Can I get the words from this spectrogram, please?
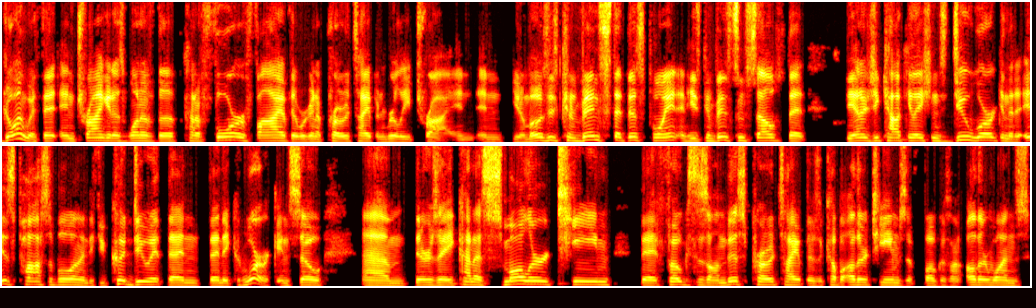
going with it and trying it as one of the kind of four or five that we're going to prototype and really try. And and you know Moses convinced at this point, and he's convinced himself that the energy calculations do work and that it is possible, and if you could do it, then then it could work. And so um, there's a kind of smaller team that focuses on this prototype. There's a couple other teams that focus on other ones,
